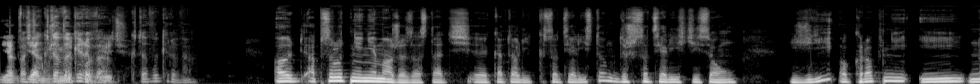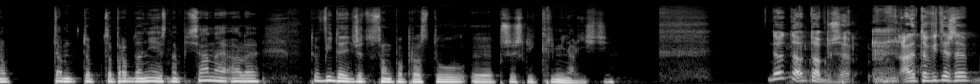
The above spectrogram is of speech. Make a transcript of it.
jak, Właśnie, jak kto wygrywa? Odpowiedź? Kto wygrywa? O, absolutnie nie może zostać katolik socjalistą, gdyż socjaliści są źli, okropni i no, tam to co prawda nie jest napisane, ale to widać, że to są po prostu y, przyszli kryminaliści. No, no dobrze, ale to widzę, że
